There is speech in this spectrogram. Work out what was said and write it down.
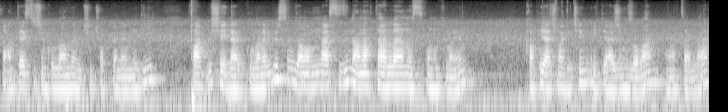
Şu an test için kullandığım için çok önemli değil. Farklı şeyler kullanabilirsiniz ama bunlar sizin anahtarlarınız unutmayın. Kapıyı açmak için ihtiyacınız olan anahtarlar.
